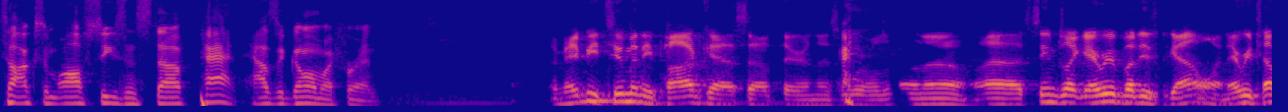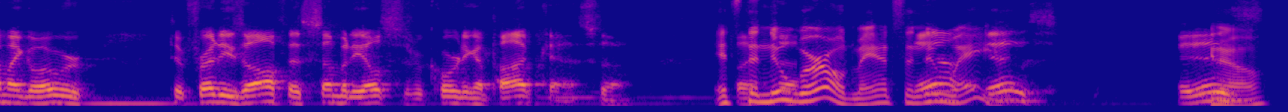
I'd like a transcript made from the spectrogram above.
talk some off-season stuff. Pat, how's it going, my friend? There may be too many podcasts out there in this world. I don't know. Uh, it seems like everybody's got one. Every time I go over to Freddie's office, somebody else is recording a podcast. So it's but, the new uh, world, man. It's the yeah, new way. It is. It is. You know,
